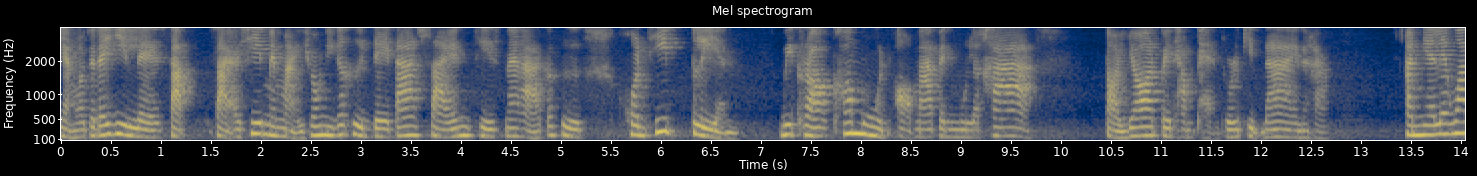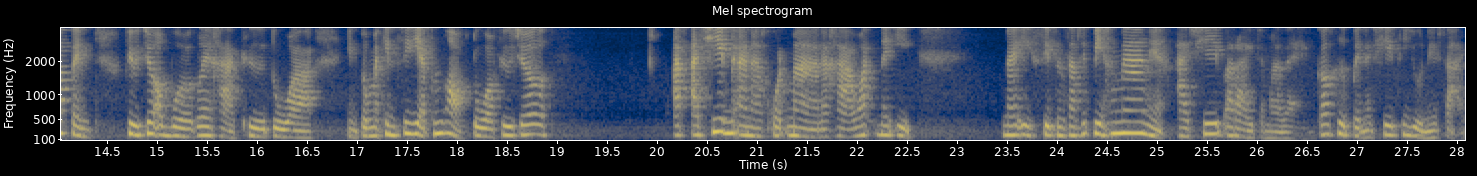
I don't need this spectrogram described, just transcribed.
อย่างเราจะได้ยินเลยสับสายอาชีพใหม่ๆ ช่วงนี้ก็คือ Data Scientist นะคะ ก็คือคนที่เปลี่ยนวิเคราะห์ข้อมูลออกมาเป็นมูลค่า ต่อยอดไปทำแผนธุรกิจได้นะคะ อันนี้เรียกว่าเป็น future of work เลยค่ะ คือตัวอย่างตัว McKinsey เพิ่งออกตัว future อาชีพในอนาคตมานะคะ ว่าในอีกในอีก 10-30 ปีข้างหน้าเนี่ย อาชีพอะไรจะมาแรงก็คือเป็นอาชีพที่อยู่ในสาย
